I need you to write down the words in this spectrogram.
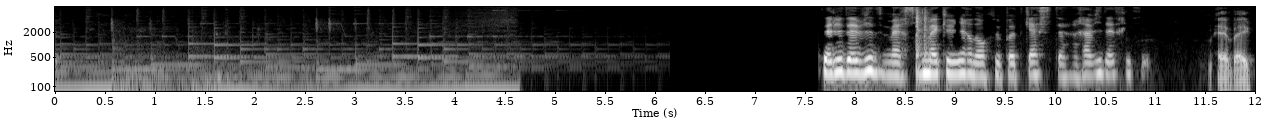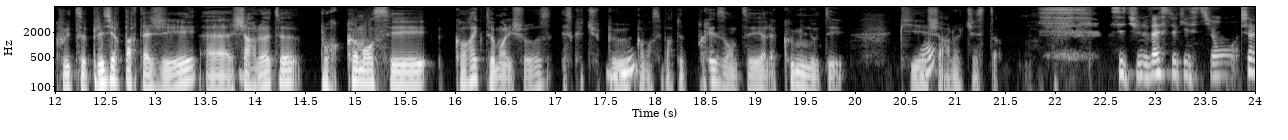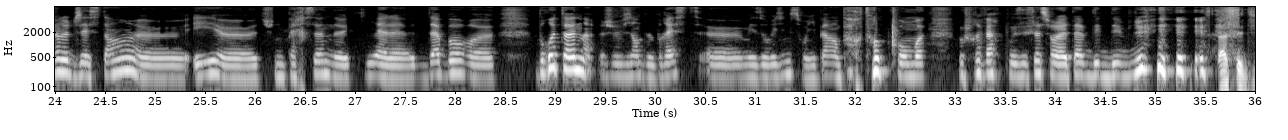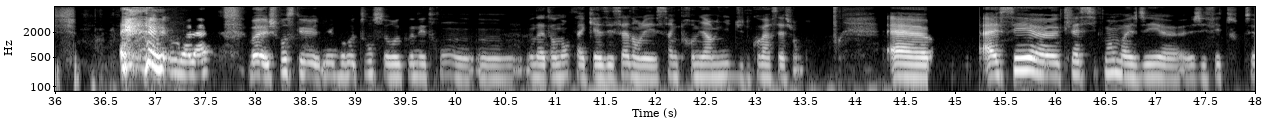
Salut David, merci de m'accueillir dans ce podcast. Ravi d'être ici. Eh ben, écoute, plaisir partagé. Euh, Charlotte, pour commencer correctement les choses, est-ce que tu peux Mhm. commencer par te présenter à la communauté qui est Ouais. Charlotte Gestin C'est une vaste question. Charlotte Gestin euh, est euh, une personne qui est d'abord euh, bretonne. Je viens de Brest. Mes origines sont hyper importantes pour moi. Donc je préfère poser ça sur la table dès le début. Ça, c'est dit. voilà. Bah, je pense que les Bretons se reconnaîtront. On, a tendance à caser ça dans les cinq premières minutes d'une conversation. Euh, assez euh, classiquement, moi, j'ai euh, fait toute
